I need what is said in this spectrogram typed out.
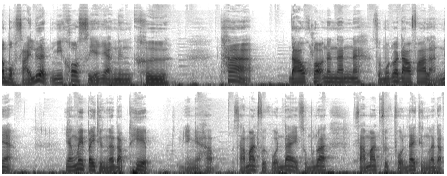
ระบบสายเลือดมีข้อเสียอย่างหนึ่งคือ ถ้าดาวเคราะห์นั้นๆนะสมมุติว่าดาวฟาหลันเนี่ยยังไม่ไปถึงระดับเทพอย่างเงี้ยครับ สามารถฝึกฝนได้ สมมุติว่าสามารถฝึกฝนได้ถึงระดับ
